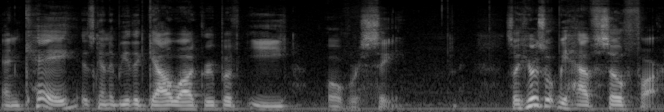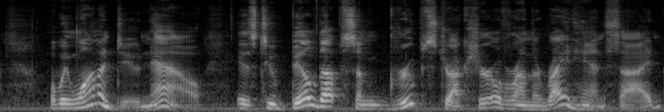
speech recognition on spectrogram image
and K is going to be the Galois group of E over C. So here's what we have so far. What we want to do now is to build up some group structure over on the right-hand side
